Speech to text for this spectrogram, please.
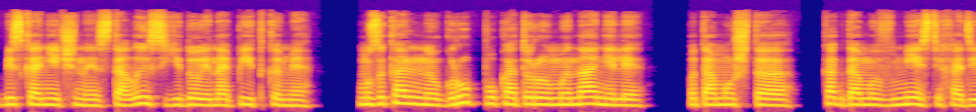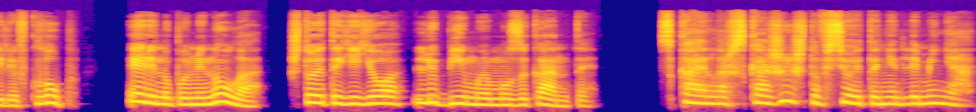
бесконечные столы с едой и напитками, музыкальную группу, которую мы наняли, потому что, когда мы вместе ходили в клуб, Эрин упомянула, что это ее любимые музыканты. «Скайлор, скажи, что все это не для меня».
